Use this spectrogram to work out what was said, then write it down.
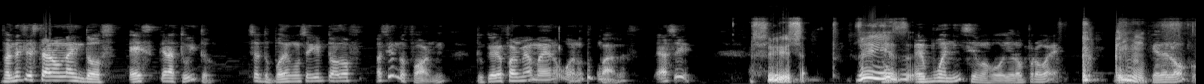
Fantasy Star Online 2 es gratuito. O sea, tú puedes conseguir todo haciendo farming. Tú quieres farmear menos, bueno, tú pagas. Es así. Sí, exacto. Sí, es, es buenísimo juego, yo lo probé. Me quedé loco.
